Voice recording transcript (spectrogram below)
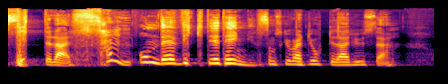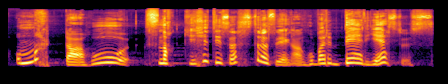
sitter der, selv om det er viktige ting som skulle vært gjort i det huset. Og Martha hun snakker ikke til søstera si engang. Hun bare ber Jesus.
